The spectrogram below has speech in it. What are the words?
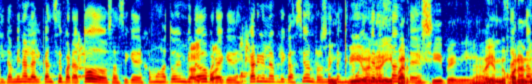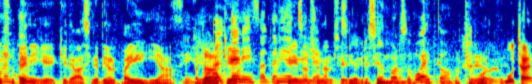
y también al alcance para todos. Así que dejamos a todos invitados cual. para que descarguen la aplicación. Se Realmente es muy inscriban ahí, participen y Claro. vayan mejorando su tenis, que, que le va a servir bien al país y a, Sí. y a todos Al los que... tenis, al tenis de Chile. nacional, sí. Siga creciendo. Por nuestro- supuesto. Nuestro, Sí, deporte. muchas,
